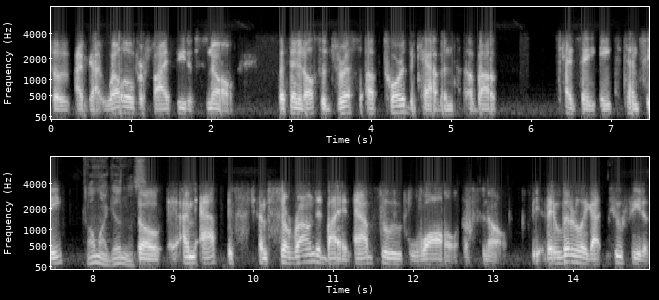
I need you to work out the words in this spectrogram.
So I've got well over five feet of snow, but then it also drifts up toward the cabin about I'd say eight to ten feet. Oh my goodness. So I'm ab- I'm surrounded by an absolute wall of snow. They literally got two feet of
